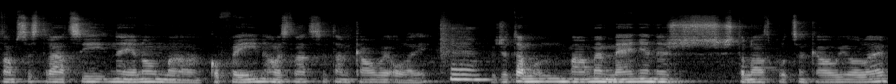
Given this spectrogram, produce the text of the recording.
tam se ztrácí nejenom eh, kofein, ale ztrácí se tam kávový olej. Mm. Takže tam máme méně než 14% kávový olej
